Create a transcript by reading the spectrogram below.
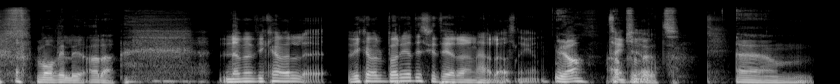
vad vill du göra? Nej, men vi kan väl, vi kan väl börja diskutera den här lösningen. Ja, absolut. Um,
